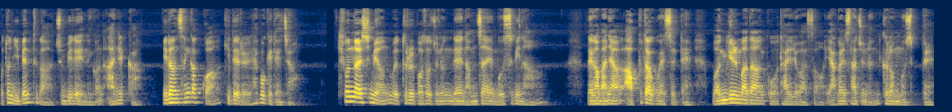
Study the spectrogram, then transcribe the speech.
어떤 이벤트가 준비되어 있는 건 아닐까? 이런 생각과 기대를 해보게 되죠. 추운 날씨면 외투를 벗어주는 내 남자의 모습이나 내가 만약 아프다고 했을 때 먼 길 마다 안고 달려와서 약을 사주는 그런 모습들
